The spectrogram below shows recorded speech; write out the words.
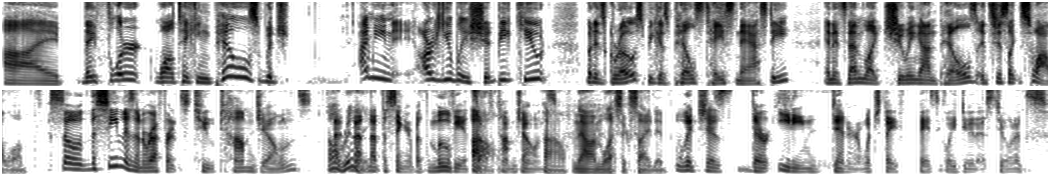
Uh, they flirt while taking pills, which, I mean, arguably should be cute, but it's gross because pills taste nasty. And it's them like chewing on pills. It's just like swallow them. So the scene is in reference to Tom Jones. Oh, Not- really? Not, not the singer, but the movie itself, Tom Jones. Oh, now I'm less excited. Which is they're eating dinner, which they basically do this to, and it's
